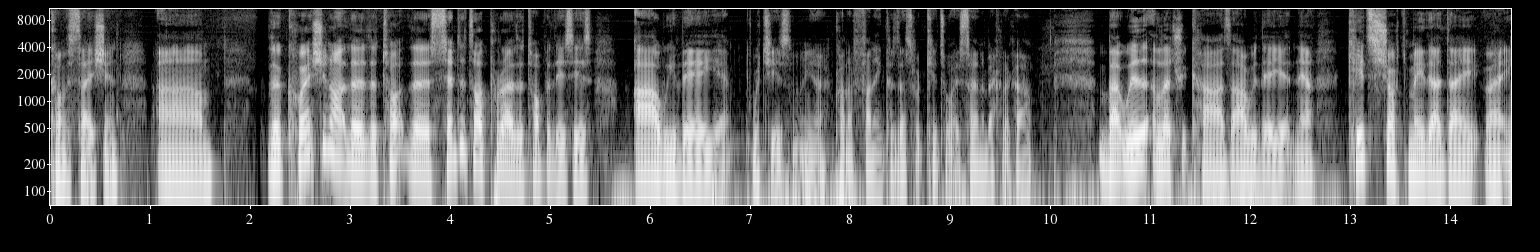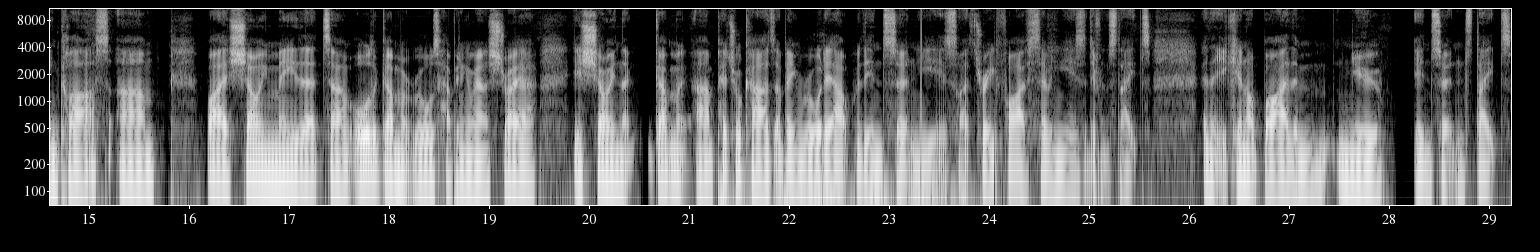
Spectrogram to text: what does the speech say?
conversation. Um, the question, I, the the top, the sentence I put over the top of this is, "Are we there yet?" Which is you know kind of funny because that's what kids always say in the back of the car. But with electric cars, are we there yet? Now, kids shocked me that day uh, in class um, by showing me that um, all the government rules happening around Australia is showing that government um, petrol cars are being ruled out within certain years, like three, five, seven years of different states, and that you cannot buy them new in certain states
